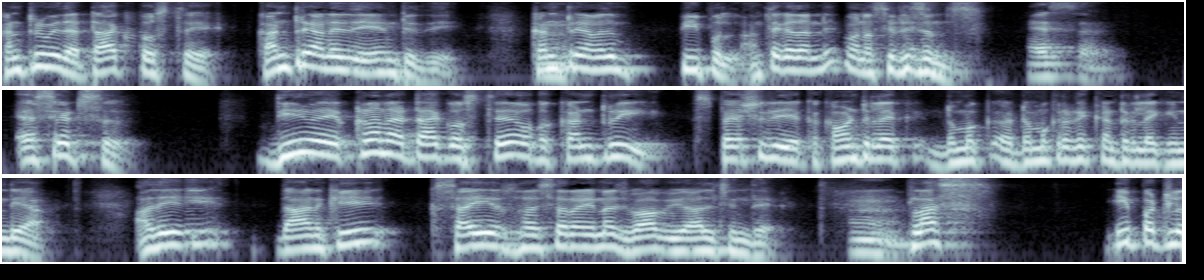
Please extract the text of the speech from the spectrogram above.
కంట్రీ మీద అటాక్ వస్తే కంట్రీ అనేది ఏంటిది? కంట్రీ అనేది పీపుల్ అంతే కదండి? మన సిటిజన్స్ ఎస్ సార్ అసెట్స్ దీని మీద ఎక్కడైనా అటాక్ వస్తే ఒక కంట్రీ స్పెషల్లీ ఒక country like democratic country like India అది దానికి సై సరైన జవాబు ఇవ్వాల్సిందే. ప్లస్ ఈ పట్ల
